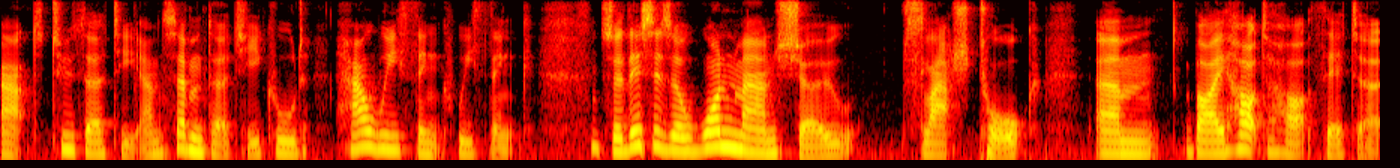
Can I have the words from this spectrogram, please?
at 2:30 and 7:30 called How We Think We Think. so this is a one-man show slash talk um, by Heart to Heart Theatre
